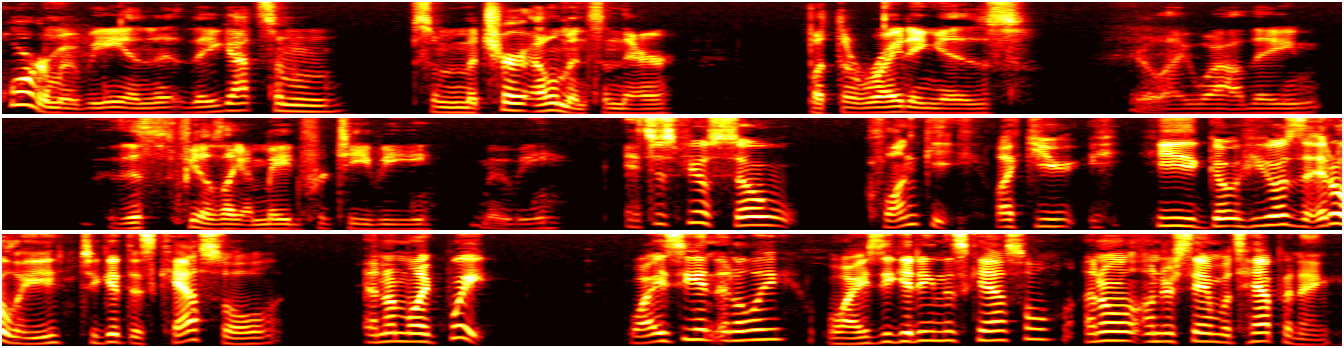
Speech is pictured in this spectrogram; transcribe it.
horror movie, and they got some some mature elements in there. But the writing is you're like, wow, they this feels like a made for TV movie. It just feels so clunky. Like you, he go he goes to Italy to get this castle, and I'm like, wait, why is he in Italy? Why is he getting this castle? I don't understand what's happening.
